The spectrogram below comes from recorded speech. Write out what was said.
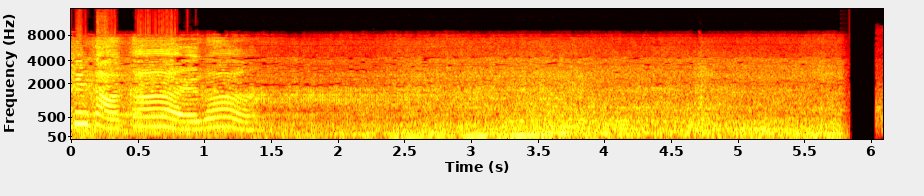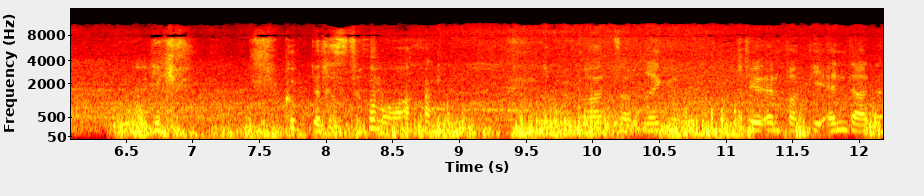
그러니까 아까 애가 Guck dir das doch mal an. Gott zerbringen. Steht einfach die Ender. Ne?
